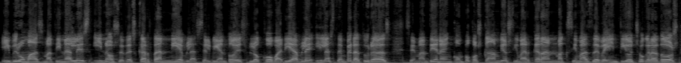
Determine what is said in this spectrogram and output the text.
y brumas matinales y no se descartan nieblas. El viento es floco variable y las temperaturas se mantienen con pocos cambios y marcarán máximas de 28 grados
